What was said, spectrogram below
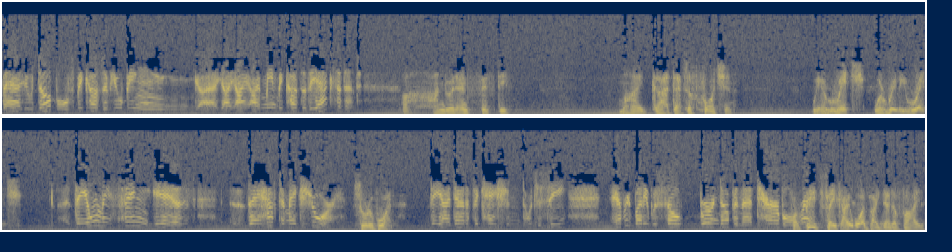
value doubles because of you being. I, I, I mean, because of the accident. A 150. My God, that's a fortune. We're rich. We're really rich. The only thing is, they have to make sure. Sort of what? The identification, don't you see? Everybody was so burned up in that terrible For wreck. Pete's sake, I was identified.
